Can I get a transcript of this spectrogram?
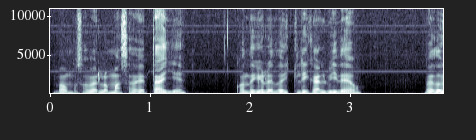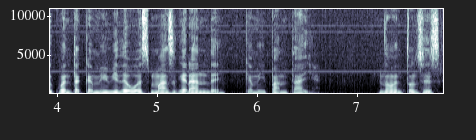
Vamos a verlo más a detalle. Cuando yo le doy clic al video, me doy cuenta que mi video es más grande que mi pantalla. ¿no? Entonces,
